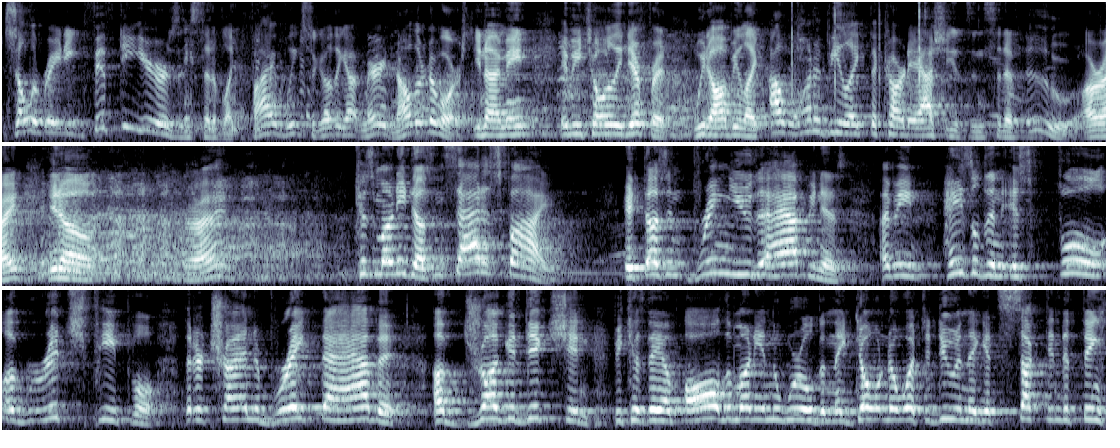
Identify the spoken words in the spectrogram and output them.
celebrating 50 years instead of like five weeks ago they got married and now they're divorced. You know what I mean? It'd be totally different. We'd all be like, I want to be like the Kardashians instead of ooh, all right? You know, right? Because money doesn't satisfy. It doesn't bring you the happiness. I mean, Hazelden is full of rich people that are trying to break the habit of drug addiction because they have all the money in the world and they don't know what to do and they get sucked into things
